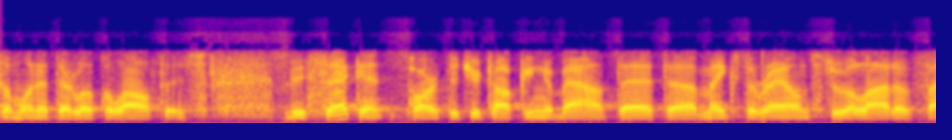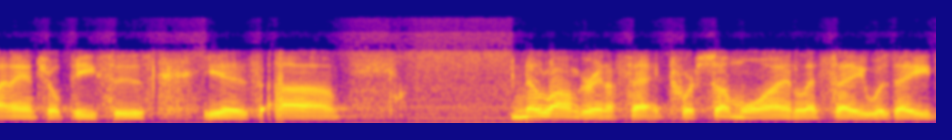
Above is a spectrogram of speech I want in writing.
someone at their local office. The second part that you're talking about that uh, makes the rounds through a lot of financial pieces is. Uh, no longer in effect, where someone, let's say, was age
